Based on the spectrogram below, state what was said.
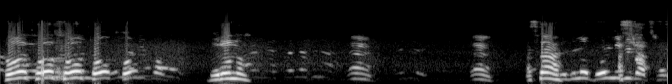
থো থো থো না। আচ্ছা। আচ্ছা,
